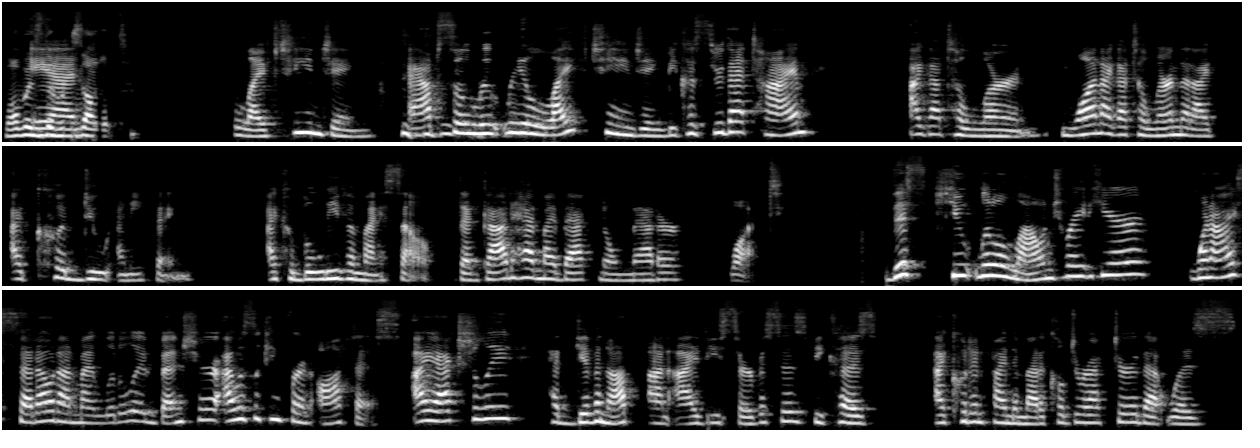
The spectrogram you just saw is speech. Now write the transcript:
What was the result? Life changing. Absolutely life changing because through that time, I got to learn. One, I got to learn that I I could do anything. I could believe in myself, that God had my back no matter what. This cute little lounge right here, when I set out on my little adventure, I was looking for an office. I actually had given up on IV services because I couldn't find a medical director that was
